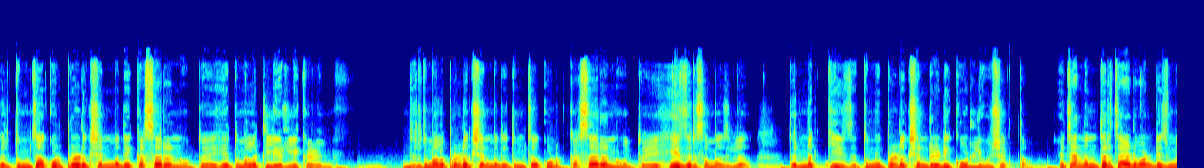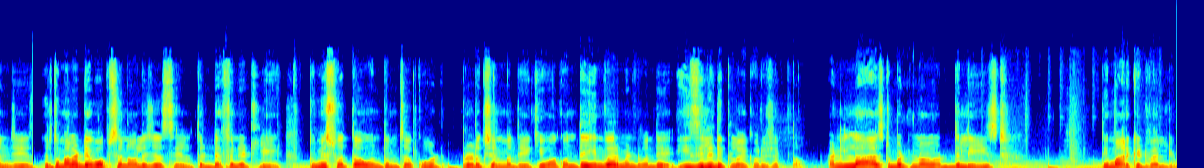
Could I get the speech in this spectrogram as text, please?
तर तुमचा कोड प्रोडक्शनमध्ये कसा रन होतो आहे हे तुम्हाला क्लिअरली कळेल. जर तुम्हाला प्रोडक्शनमध्ये तुमचा कोड कसा रन होतो आहे हे जर समजलं तर नक्कीच तुम्ही प्रोडक्शन रेडी कोड लिहू शकता. याच्यानंतरचा ॲडव्हान्टेज म्हणजे जर तुम्हाला डेव्हॉप्सचं नॉलेज असेल तर डेफिनेटली तुम्ही स्वतःहून तुमचा कोड प्रोडक्शनमध्ये किंवा कोणत्याही इन्व्हायरमेंटमध्ये इझिली डिप्लॉय करू शकता. आणि last but not the least ती मार्केट व्हॅल्यू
